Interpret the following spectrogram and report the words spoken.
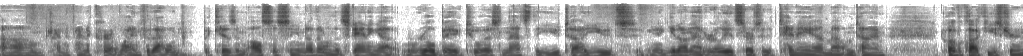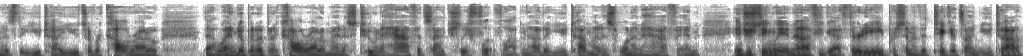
Um, trying to find a current line for that one because I'm also seeing another one that's standing out real big to us, and that's the Utah Utes. You're get on that early. It starts at 10 a.m. Mountain Time. 12 o'clock Eastern. It's the Utah Utes over Colorado. That line opened up at a Colorado minus two and a half. It's actually flip flop now to Utah minus one and a half. And interestingly enough, you've got 38% of the tickets on Utah,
